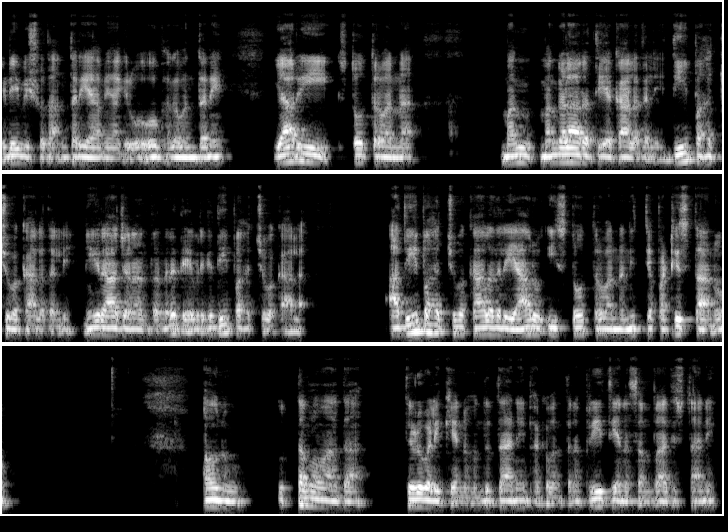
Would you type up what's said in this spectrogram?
ಇಡೀ ವಿಶ್ವದ ಅಂತರ್ಯಾಮಿ ಆಗಿರುವ ಓ ಭಗವಂತನೇ ಯಾರು ಈ ಸ್ತೋತ್ರವನ್ನ ಮಂಗ್, ಮಂಗಳಾರತಿಯ ಕಾಲದಲ್ಲಿ, ದೀಪ ಹಚ್ಚುವ ಕಾಲದಲ್ಲಿ, ನೀರಾಜನ ಅಂತಂದ್ರೆ ದೇವರಿಗೆ ದೀಪ ಹಚ್ಚುವ ಕಾಲ. ಆ ದೀಪ ಹಚ್ಚುವ ಕಾಲದಲ್ಲಿ ಯಾರು ಈ ಸ್ತೋತ್ರವನ್ನ ನಿತ್ಯ ಪಠಿಸ್ತಾನೋ, ಅವನು ಉತ್ತಮವಾದ ತಿಳುವಳಿಕೆಯನ್ನು ಹೊಂದುತ್ತಾನೆ, ಭಗವಂತನ ಪ್ರೀತಿಯನ್ನು ಸಂಪಾದಿಸ್ತಾನೆ.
